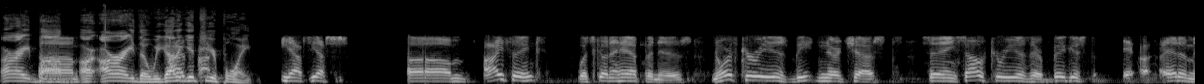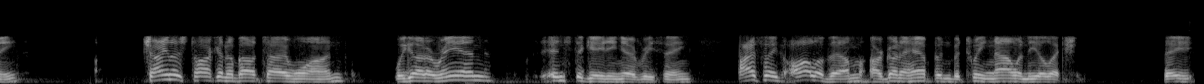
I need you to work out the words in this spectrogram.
All right, Bob. Um, all all right, though. We got to get to I- your point. Yes, yes. Um, I think what's going to happen is North Korea is beating their chests, saying South Korea is their biggest e- enemy. China's talking about Taiwan. We got Iran instigating everything. I think all of them are going to happen between now and the election. They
